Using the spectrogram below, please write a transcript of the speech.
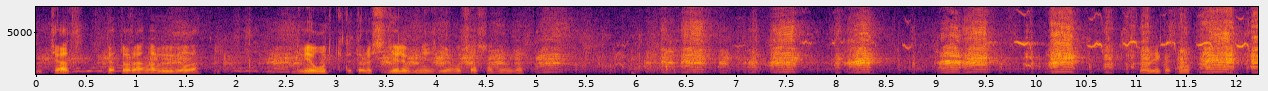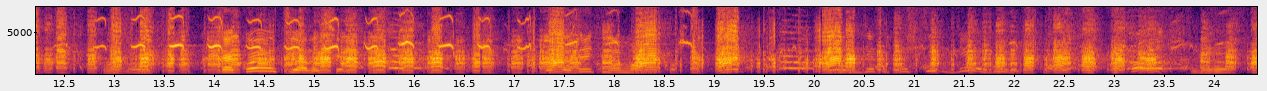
утят, которые она вывела. Две утки, которые сидели в гнезде. Вот сейчас они уже... Смотри, как мы... Ага. Какой утеночек. Посмотрите на мамку. Где-то пустить, где дырочка? Помнишь?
